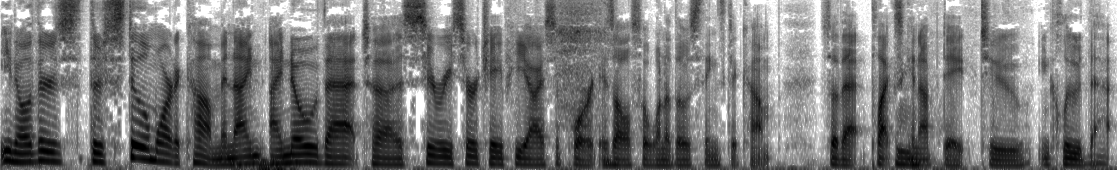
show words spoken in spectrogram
you know, there's there's still more to come, and I I know that uh, Siri Search API support is also one of those things to come, so that Plex can Mm. update to include that.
